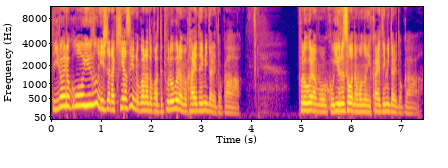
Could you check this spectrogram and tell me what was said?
で、いろいろこういう風にしたら来やすいのかなとかってプログラム変えてみたりとか、プログラムをこう緩そうなものに変えてみたりとか、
